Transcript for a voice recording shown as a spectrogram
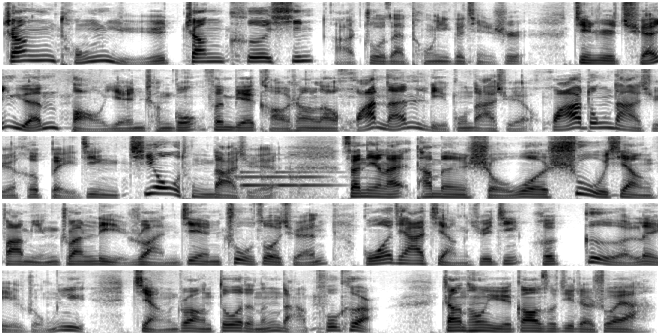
张彤宇、张科新啊，住在同一个寝室。近日全员保研成功，分别考上了华南理工大学、华东大学和北京交通大学。三年来，他们手握数项发明专利、软件著作权、国家奖学金和各类荣誉，奖状多的能打扑克。张彤宇告诉记者说：“呀，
